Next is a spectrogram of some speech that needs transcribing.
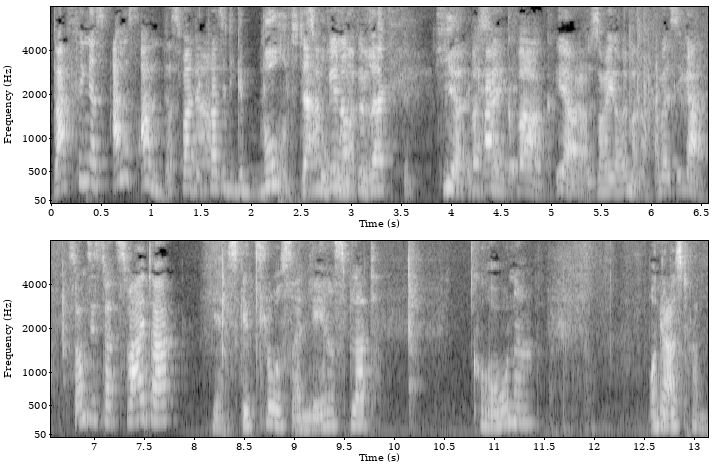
Da fing es alles an. Das war Ja. quasi die Geburt des Da haben wir noch gesagt, Hier, was für kein- ein Quark. Ja, das sage ich auch immer noch. Aber ist egal. 20.02. Jetzt geht's los. Ein leeres Blatt. Corona. Und Ja. du bist dran.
